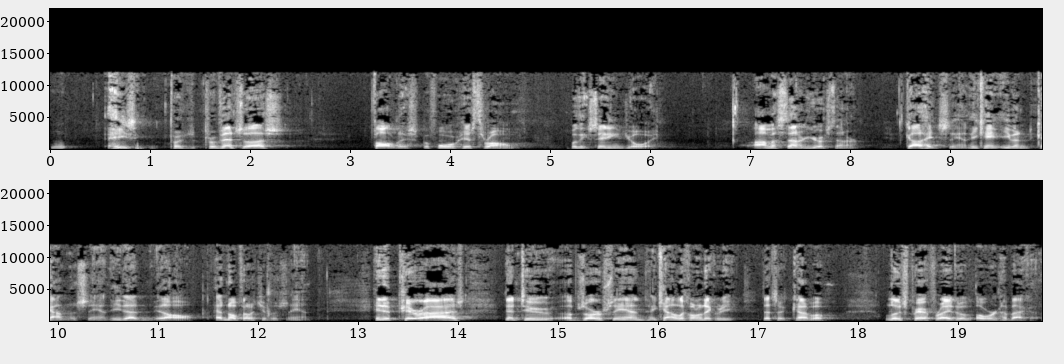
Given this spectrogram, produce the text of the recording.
He pre- prevents us faultless before his throne with exceeding joy. I'm a sinner, you're a sinner. God hates sin. He can't even countenance sin. He doesn't at all. Had no fellowship with sin. He had pure eyes than to observe sin and kind of look on iniquity. That's a kind of a loose paraphrase over in Habakkuk.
